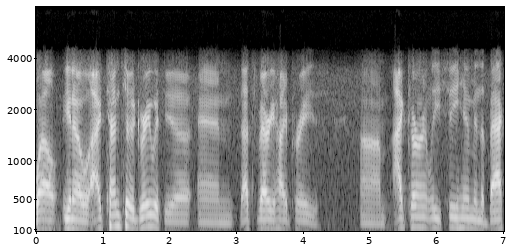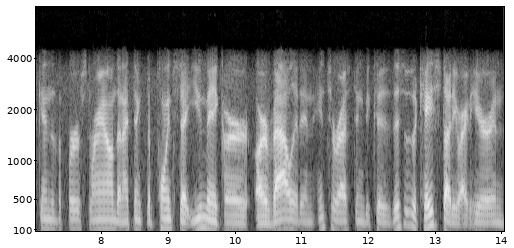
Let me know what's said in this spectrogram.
Well, you know, I tend to agree with you, and that's very high praise. Um, I currently see him in the back end of the first round, and I think the points that you make are are valid and interesting because this is a case study right here, and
